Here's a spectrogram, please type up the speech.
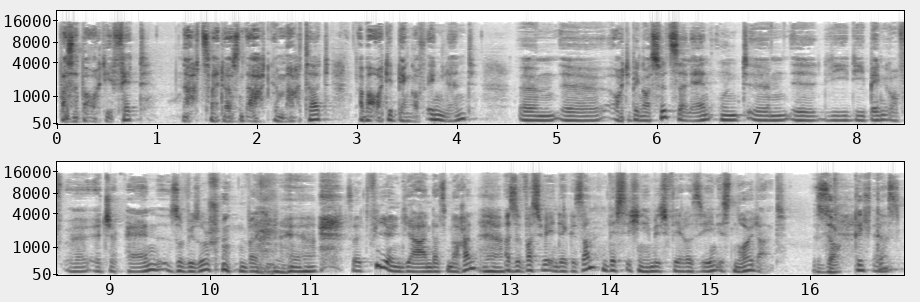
was aber auch die FED nach 2008 gemacht hat, aber auch die Bank of England, ähm, äh, auch die Bank of Switzerland und ähm, äh, die, die Bank of äh, Japan sowieso schon, weil die ja. seit vielen Jahren das machen. Ja. Also was wir in der gesamten westlichen Hemisphäre sehen, ist Neuland. Sorgt dich das? Ähm,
